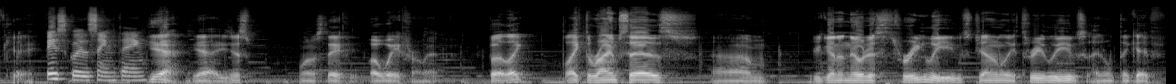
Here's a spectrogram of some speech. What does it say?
Okay. Basically the same thing. Yeah, yeah, you just want to stay away from it. But like like the rhyme says, um, you're gonna notice three leaves. Generally, three leaves. I don't think I've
